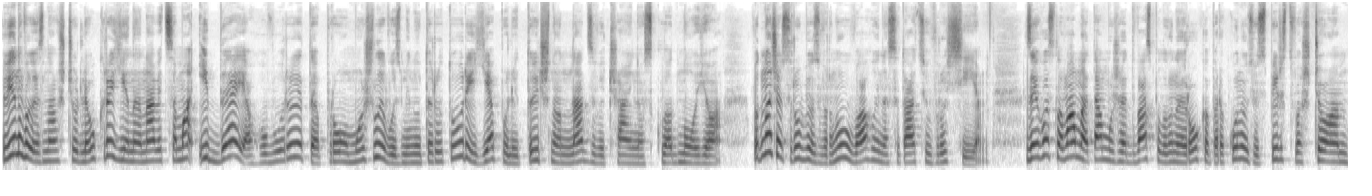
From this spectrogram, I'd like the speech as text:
Він визнав, що для України навіть сама ідея говорити про можливу зміну території є політично надзвичайно складною. Водночас Рубіо звернув увагу і на ситуацію в Росії. За його словами, там уже два з половиною роки переконують суспільство, що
